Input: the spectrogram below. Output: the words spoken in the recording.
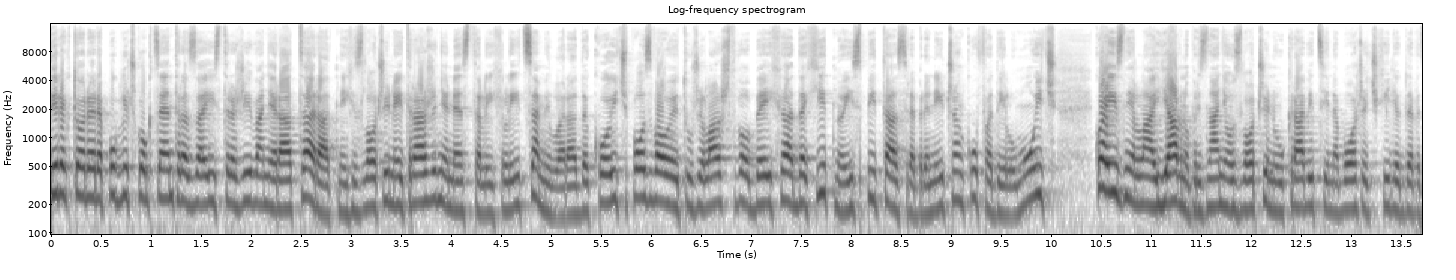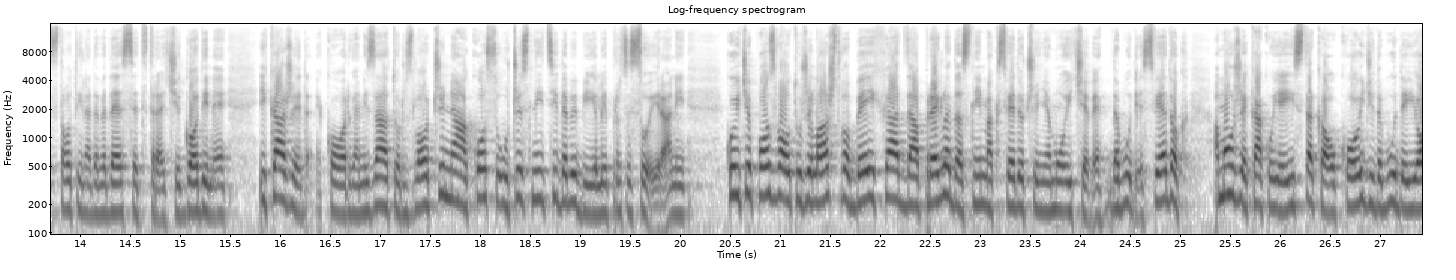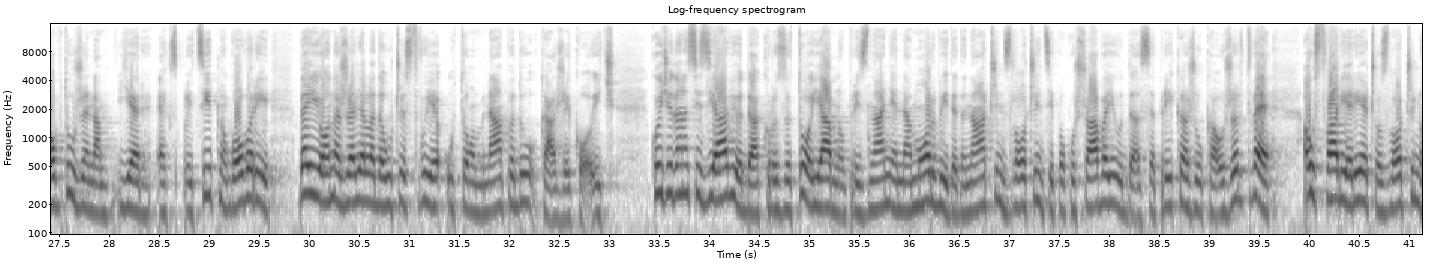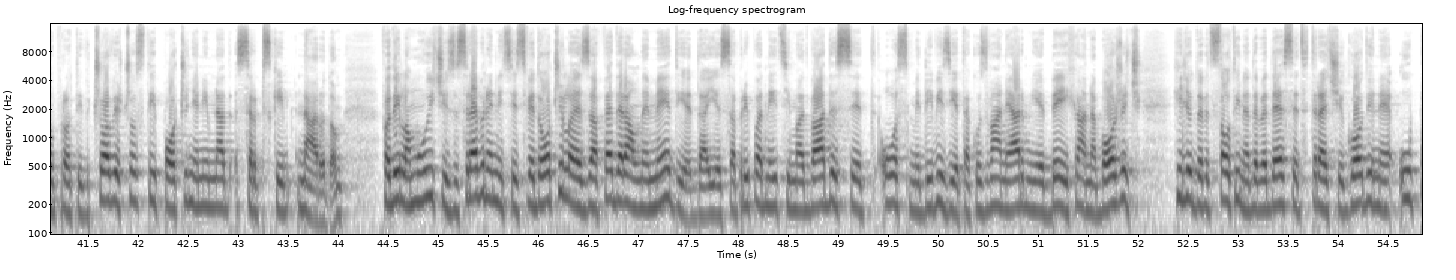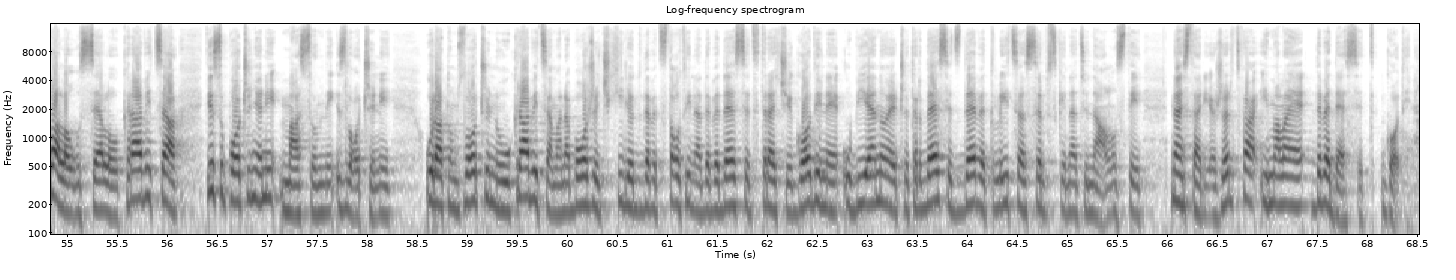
Direktore Republičkog centra za istraživanje rata, ratnih zločina i traženje nestalih lica Milorada Kojić pozvao je tužilaštvo BiH da hitno ispita Srebreničanku Fadilu Mujić, koja je iznijela javno priznanje o zločinu u Kravici na Božeć 1993. godine i kaže da je ko organizator zločina, a ko su učesnici da bi bili procesuirani koji će pozvao tužilaštvo BiH da pregleda snimak svjedočenja Mujićeve, da bude svjedok, a može, kako je istakao Kojić, da bude i optužena, jer eksplicitno govori da je i ona željela da učestvuje u tom napadu, kaže Kojić koji će danas izjavio da kroz to javno priznanje na morbide da način zločinci pokušavaju da se prikažu kao žrtve, a u stvari je riječ o zločinu protiv čovječosti počinjenim nad srpskim narodom. Fadila Mujić iz Srebrenici svjedočila je za federalne medije da je sa pripadnicima 28. divizije tzv. armije BiH na Božić 1993. godine upala u selo Kravica gdje su počinjeni masovni zločini. U ratnom zločinu u Kravicama na Božić 1993. godine ubijeno je 49 lica srpske nacionalnosti. Najstarija žrtva imala je 90 godina.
